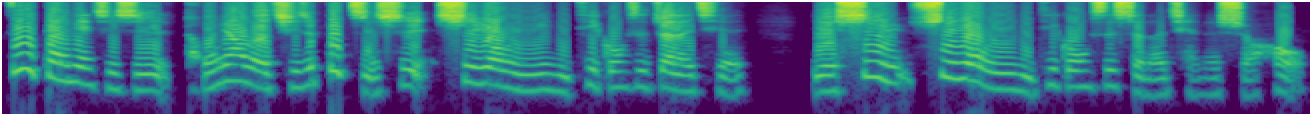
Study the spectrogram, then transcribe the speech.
这个概念其实同样的，其实不只是适用于你替公司赚了钱，也是适用于你替公司省了钱的时候。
